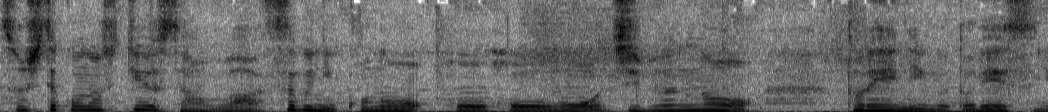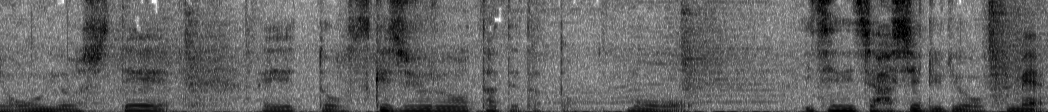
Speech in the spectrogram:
そしてこのステューさんはすぐにこの方法を自分のトレーニングとレースに応用して、えーと、スケジュールを立てたと。もう1日走る量を決め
